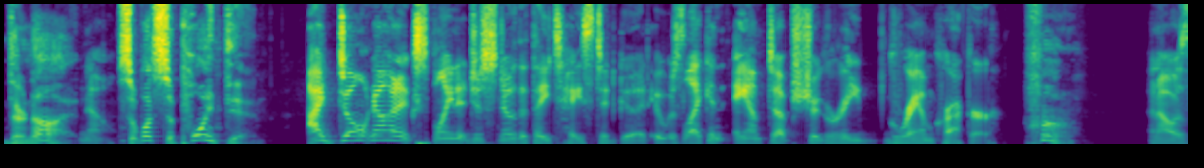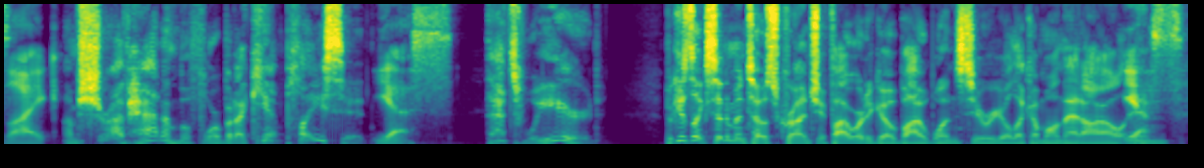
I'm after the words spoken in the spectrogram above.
they're not. No. So what's the point then? I don't know how to explain it. Just know that they tasted good. It was like an amped up sugary graham cracker. Huh. And I was like, I'm sure I've had them before, but I can't place it. yes. That's weird. Because like cinnamon toast crunch, if I were to go buy one cereal, like I'm on that aisle, Yes. and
